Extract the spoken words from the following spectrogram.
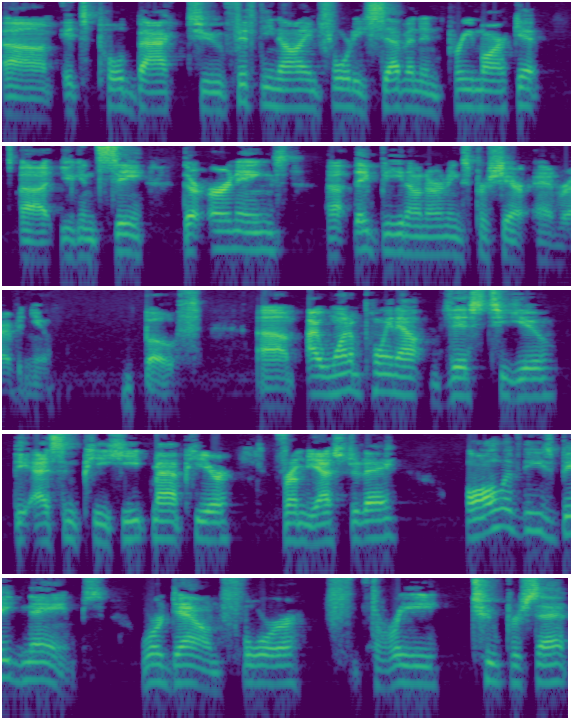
Um, it's pulled back to 59.47 in pre market. Uh, you can see their earnings, uh, they beat on earnings per share and revenue, both. Um, I want to point out this to you the S&P heat map here from yesterday, all of these big names were down 4, 3, 2%.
